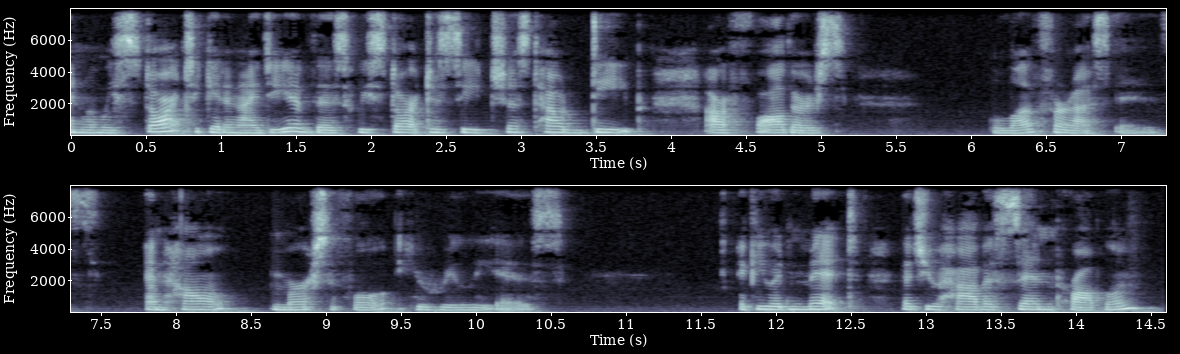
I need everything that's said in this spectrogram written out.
And when we start to get an idea of this, we start to see just how deep our Father's love for us is and how merciful He really is. If you admit that you have a sin problem,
